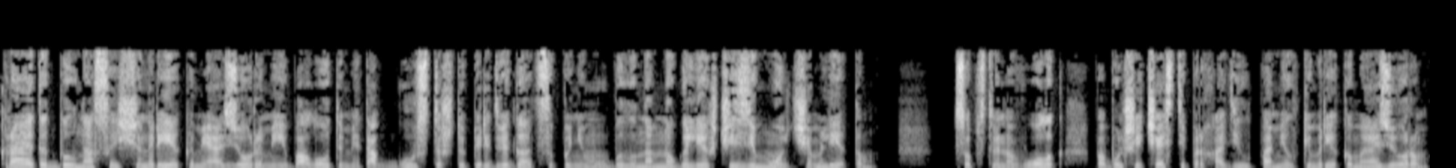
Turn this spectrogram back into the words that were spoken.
Край этот был насыщен реками, озерами и болотами так густо, что передвигаться по нему было намного легче зимой, чем летом. Собственно, Волок по большей части проходил по мелким рекам и озерам,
